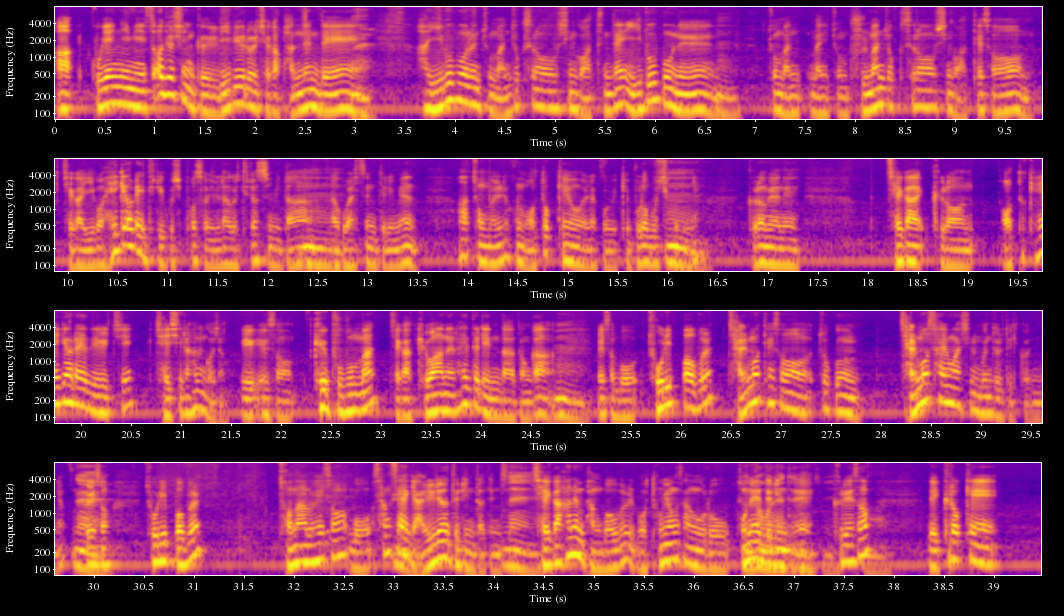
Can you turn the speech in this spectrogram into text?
아 고객님이 써 주신 그 리뷰를 제가 봤는데 네. 아이 부분은 좀 만족스러우신 것 같은데 이 부분은 음. 좀 많이, 많이 좀 불만족스러우신 것 같아서 제가 이거 해결해 드리고 싶어서 연락을 드렸습니다. 음. 라고 말씀드리면 아 정말요? 그럼 어떻게 해요? 라고 이렇게 물어보시거든요. 음. 그러면은 제가 그런 어떻게 해결해 드릴지 제시를 하는 거죠. 그래서 그 부분만 제가 교환을 해 드린다던가 음. 그래서 뭐 조리법을 잘못해서 조금 잘못 사용하시는 분들도 있거든요. 네. 그래서 조리법을 전화로 해서 뭐 상세하게 네. 알려드린다든지 네. 제가 하는 방법을 뭐 동영상으로 보내드린 네. 그래서 어. 네 그렇게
